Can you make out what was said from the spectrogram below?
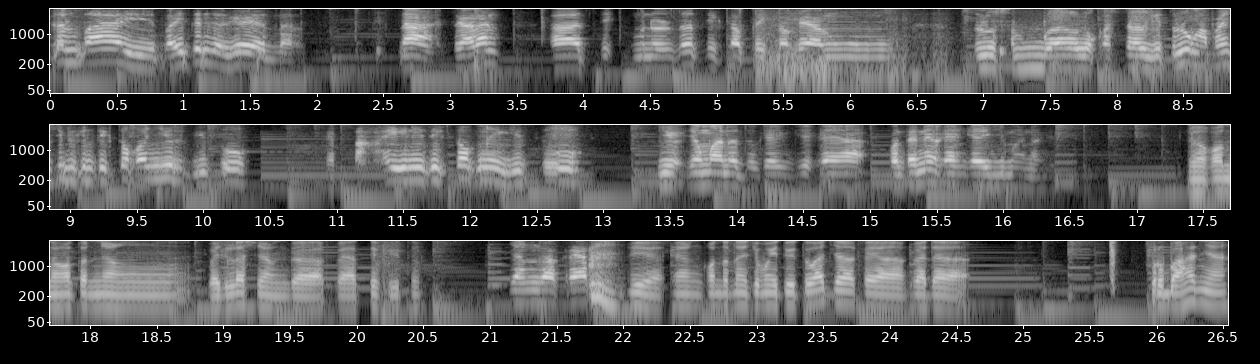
Kan pahit. Pahit kan gak enak nah sekarang eh, ti- menurut lo tiktok tiktok yang lu sebel lu kesel gitu lu ngapain sih bikin tiktok anjir? Gitu. Kayak tai nih tiktok nih gitu. Ya, yang mana tuh? Kayak kayak- kayak kontennya kayak kayak gimana? gitu ya konten-konten yang gak jelas yang gak kreatif gitu. Yang enggak kreatif. Iya yang kontennya cuma itu itu aja kayak gak ada perubahannya.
